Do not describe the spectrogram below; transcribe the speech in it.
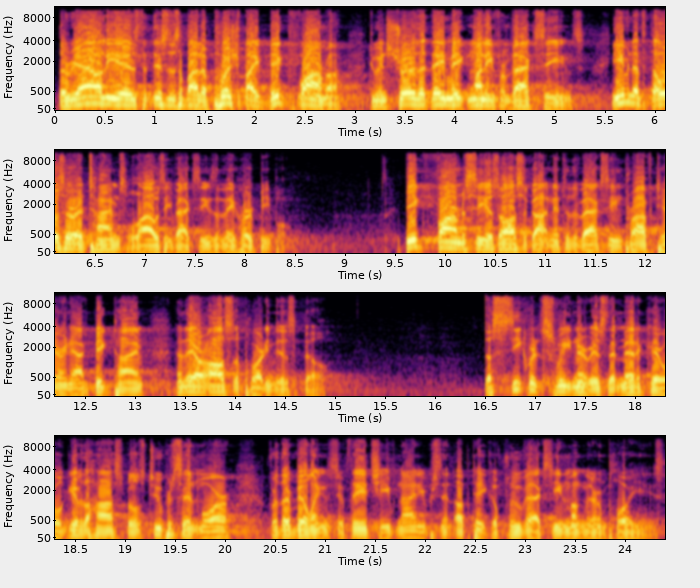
The reality is that this is about a push by Big Pharma to ensure that they make money from vaccines, even if those are at times lousy vaccines and they hurt people. Big Pharmacy has also gotten into the Vaccine Profiteering Act big time, and they are all supporting this bill. The secret sweetener is that Medicare will give the hospitals 2% more for their billings if they achieve 90% uptake of flu vaccine among their employees.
